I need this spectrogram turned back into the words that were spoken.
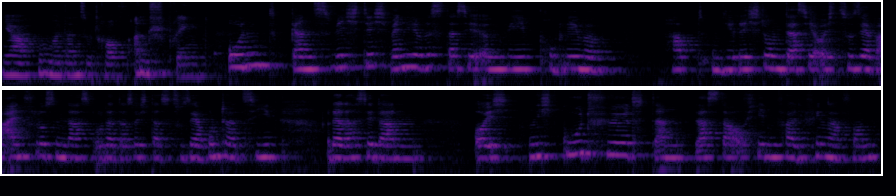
ja, wo man dann so drauf anspringt. Und ganz wichtig, wenn ihr wisst, dass ihr irgendwie Probleme habt in die Richtung, dass ihr euch zu sehr beeinflussen lasst oder dass euch das zu sehr runterzieht oder dass ihr dann euch nicht gut fühlt, dann lasst da auf jeden Fall die Finger von.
